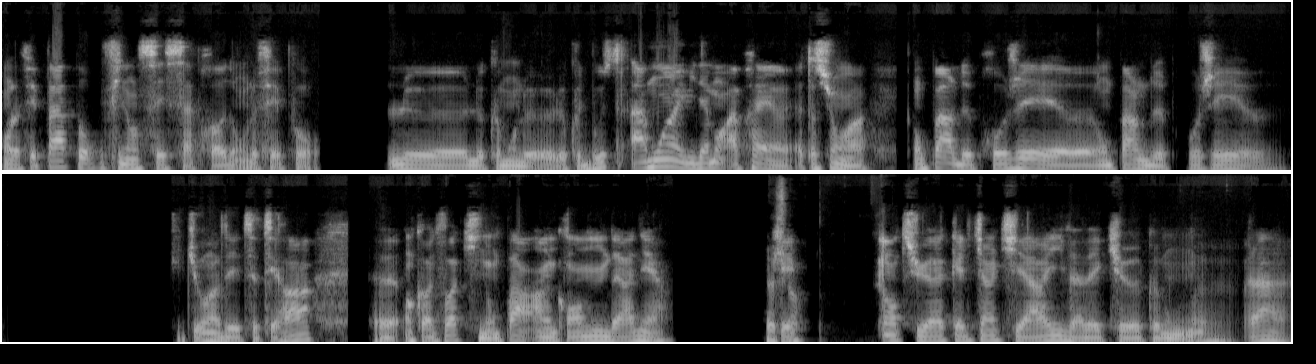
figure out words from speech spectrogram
on le fait pas pour financer sa prod, on le fait pour le, le comment le, coup de boost. À moins évidemment, après euh, attention, hein, on parle de projets, euh, on parle de projets euh, studio indé, etc. encore une fois, qui n'ont pas un grand nom derrière. Quand tu as quelqu'un qui arrive avec comme voilà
